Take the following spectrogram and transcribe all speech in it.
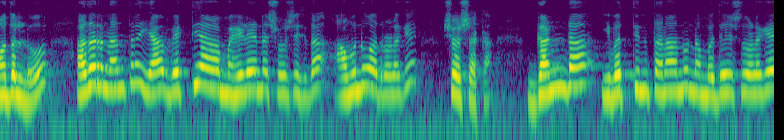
ಮೊದಲು. ಅದರ ನಂತರ ಯಾವ ವ್ಯಕ್ತಿ ಆ ಮಹಿಳೆಯನ್ನು ಶೋಷಿಸಿದ ಅವನು ಅದರೊಳಗೆ ಶೋಷಕ. ಗಂಡ ಇವತ್ತಿನ ತನೂ ನಮ್ಮ ದೇಶದೊಳಗೆ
